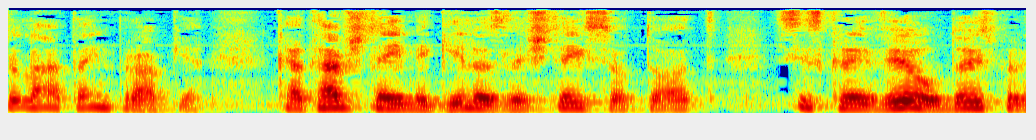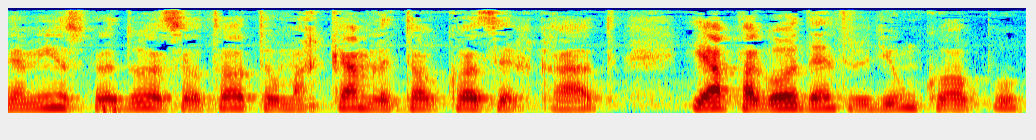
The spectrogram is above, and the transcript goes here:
lá está imprópria. Katav Shtei Megilos Leshtei Sotot se escreveu dois pergaminhos para duas Sotot, ou markam Letor Koserkat, e apagou dentro de um copo,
